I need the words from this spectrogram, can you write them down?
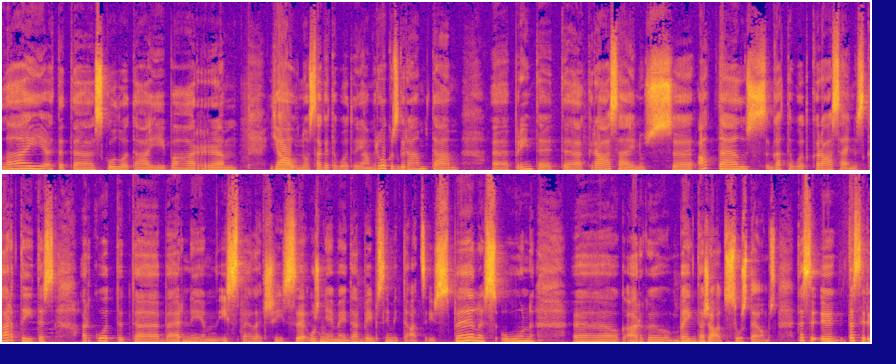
lai tad skolotāji var jau no sagatavotajām rokas grāmatām printēt krāsainus attēlus, gatavot krāsainas kartītes, ar ko tad bērniem izspēlēt šīs uzņēmēja darbības imitācijas spēles un ar, veikt dažādus uzdevumus. Tas, eh, tas ir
